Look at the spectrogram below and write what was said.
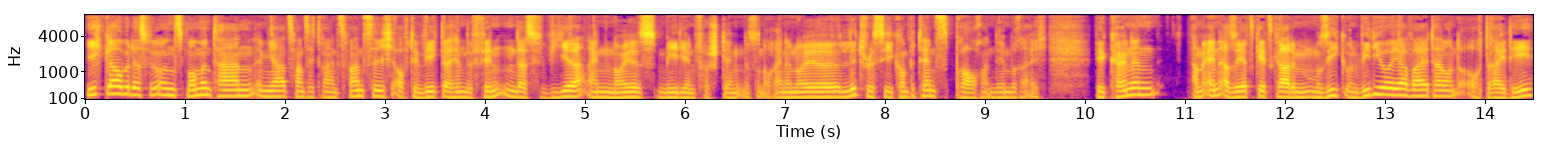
Ich glaube, dass wir uns momentan im Jahr 2023 auf dem Weg dahin befinden, dass wir ein neues Medienverständnis und auch eine neue Literacy-Kompetenz brauchen in dem Bereich. Wir können am Ende, also jetzt geht es gerade Musik und Video ja weiter und auch 3D.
